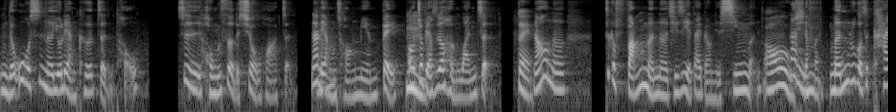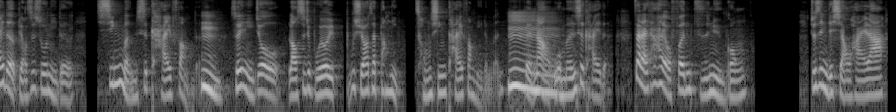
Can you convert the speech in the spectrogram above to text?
你的卧室呢有两颗枕头是红色的绣花枕，那两床棉被，嗯、哦，就表示说很完整。对，然后呢，这个房门呢，其实也代表你的心门。哦，那你的门如果是开的，表示说你的。心门是开放的，嗯，所以你就老师就不会不需要再帮你重新开放你的门，嗯，对，那我门是开的。再来，他还有分子女宫，就是你的小孩啦。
